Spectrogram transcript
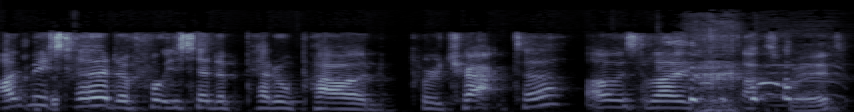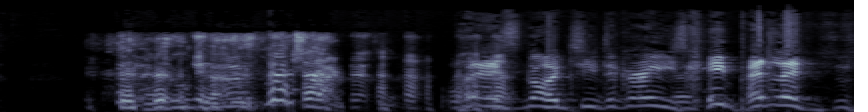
I misheard. I thought you said a pedal powered protractor. I was like, that's weird. Where's 90 degrees? Keep pedaling.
